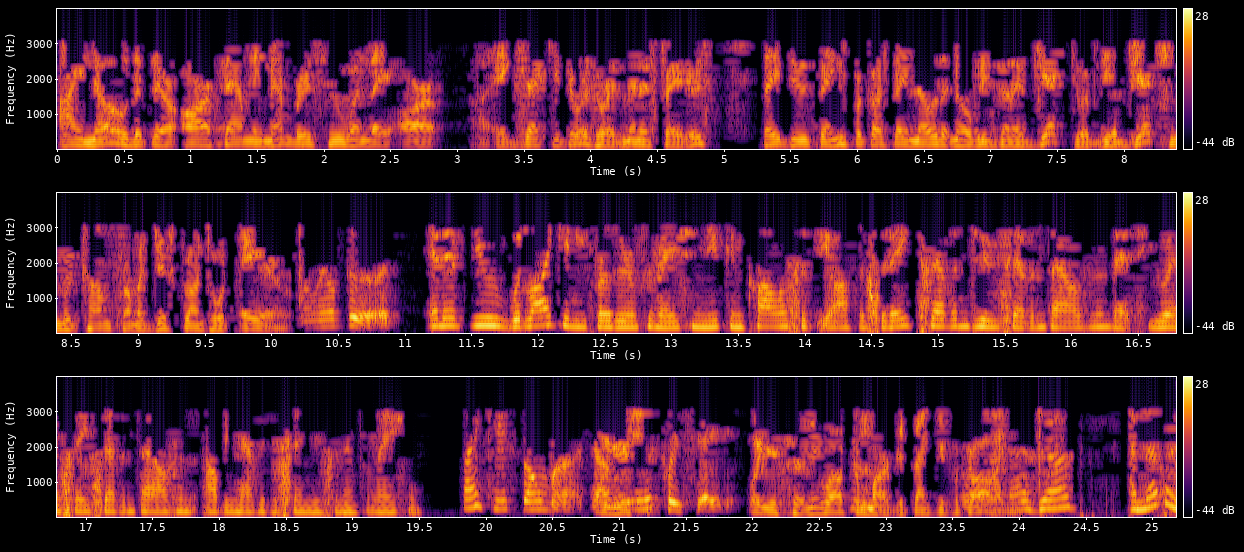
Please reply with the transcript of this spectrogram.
I know that there are family members who, when they are uh, executors or administrators, they do things because they know that nobody's going to object to it. The objection would come from a disgruntled heir. Well, good. And if you would like any further information, you can call us at the office at 872-7000. That's USA 7000. I'll be happy to send you some information. Thank you so much. I Well, really appreciate it. Well, you're certainly welcome, Margaret. Thank you for calling. Doug, another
